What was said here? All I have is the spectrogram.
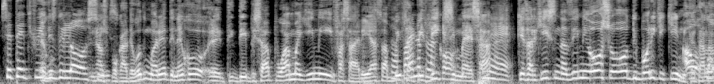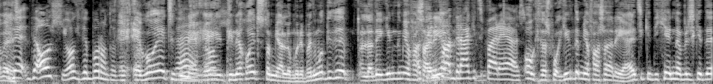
σε τέτοιου είδους δηλώσεις. Να σου πω κάτι. Εγώ τη Μαρία την έχω ε, την τύπησα που άμα γίνει η φασαρία θα, Θα μπει, θα πάει να πηδήξει πλακώ. μέσα Ναι. και θα αρχίσει να δίνει όσο ό,τι μπορεί και εκείνη. Ο- ο- Καταλαβες; δε- δε- όχι, όχι, δεν μπορώ να το Ε, δεχτώ. εγώ έτσι την, Δεν, ε, όχι. την έχω έτσι στο μυαλό μου, ρε παιδί μου. Ότι δεν, δηλαδή γίνεται μια Ότι είναι φασαρία. το αντράκι της παρέας. Όχι, θα σου πω, γίνεται μια φασαρία έτσι και τυχαίνει να βρίσκεται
